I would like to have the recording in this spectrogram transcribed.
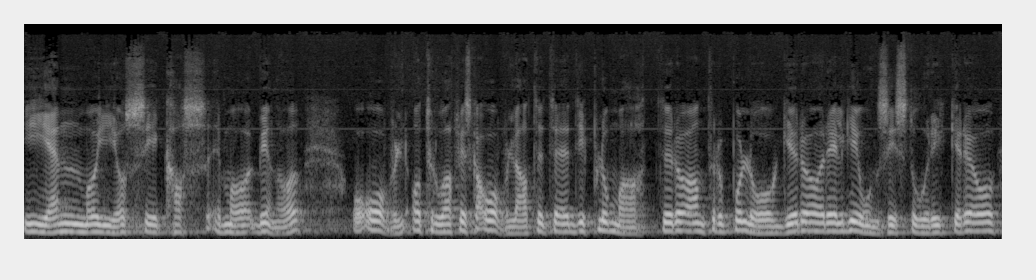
igjen må gi oss i kass, må begynne å og, tro at vi skal overlate til diplomater og antropologer og religionshistorikere og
